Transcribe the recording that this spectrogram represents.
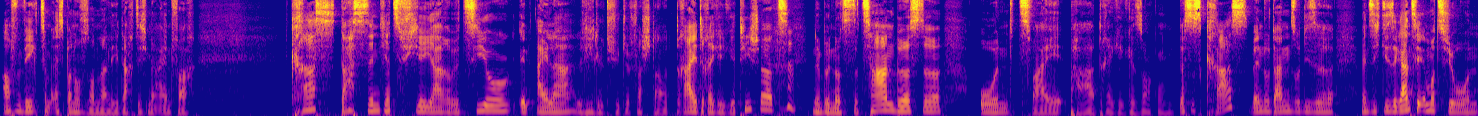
auf dem Weg zum S-Bahnhof Sonderlee, dachte ich mir einfach, krass, das sind jetzt vier Jahre Beziehung in einer Lidl-Tüte verstaut. Drei dreckige T-Shirts, eine benutzte Zahnbürste und zwei Paar dreckige Socken. Das ist krass, wenn du dann so diese, wenn sich diese ganze Emotion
